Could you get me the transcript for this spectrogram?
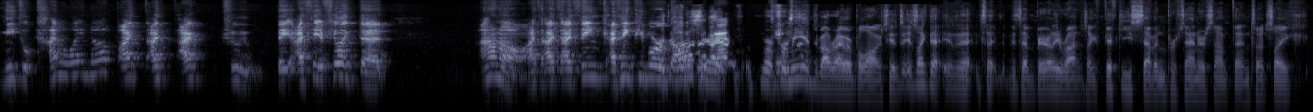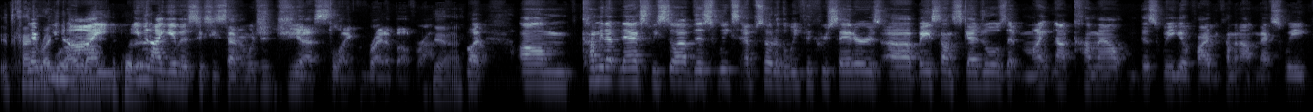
need to kind of lighten up. I, I, I truly, they, I think, I feel like that. I don't know. I, I, I think, I think people are honestly, I, for, for me, it's about right where it belongs. It's, it's like that. It's like it's a barely rotten. It's like fifty-seven percent or something. So it's like it's kind Yeah, of right even where I would I, put even it. I gave it a 67, which is just like right above rotten. Yeah. But um, coming up next, we still have this week's episode of the Weekly Crusaders. Uh, based on schedules, it might not come out this week. It'll probably be coming out next week.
